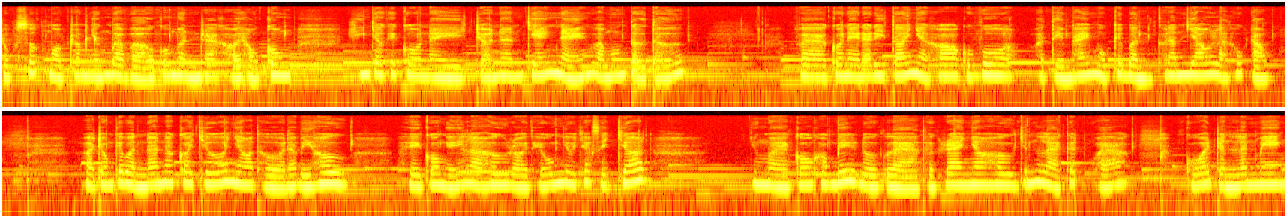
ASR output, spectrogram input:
trục xuất một trong những bà vợ của mình ra khỏi hậu cung, khiến cho cái cô này trở nên chán nản và muốn tự tử. Và cô này đã đi tới nhà kho của vua và tìm thấy một cái bình có đánh dấu là thuốc độc. Và trong cái bình đó nó có chứa nho thừa đã bị hư. Thì cô nghĩ là hư rồi thì uống vô chắc sẽ chết. Nhưng mà cô không biết được là thực ra nho hư chính là kết quả của quá trình lên men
